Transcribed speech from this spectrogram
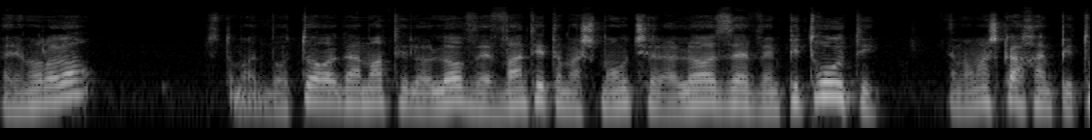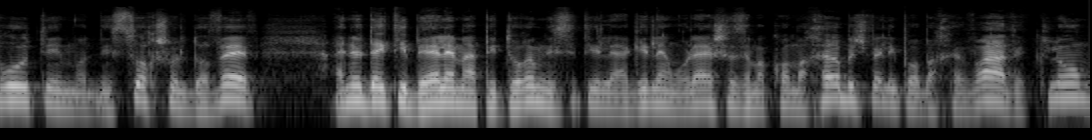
ואני אומר לו, לא. זאת אומרת, באותו רגע אמרתי לו לא, והבנתי את המשמעות של הלא הזה, והם פיטרו אותי. הם ממש ככה, הם פיטרו אותי עם עוד ניסוח של דובב. אני עוד הייתי בהלם מהפיטורים, ניסיתי להגיד להם, אולי יש איזה מקום אחר בשבילי פה בחברה, וכלום.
